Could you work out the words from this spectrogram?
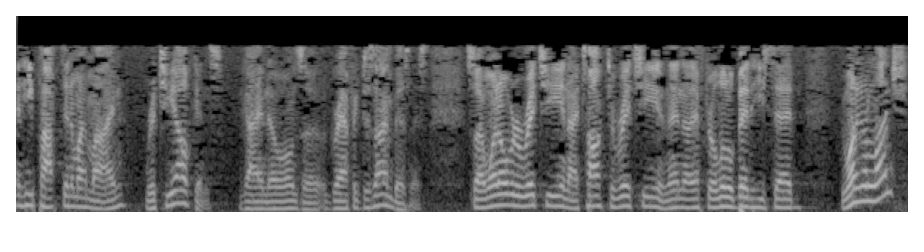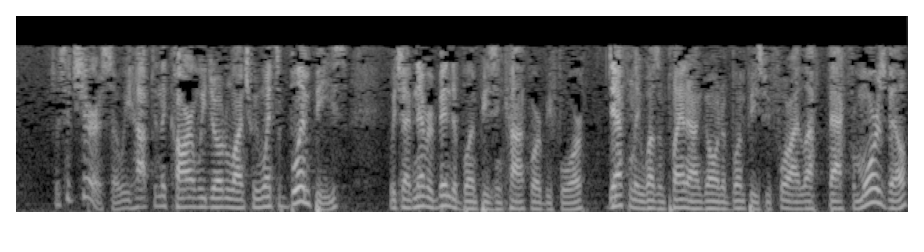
And he popped into my mind, Richie Elkins, a guy I know owns a graphic design business. So I went over to Richie and I talked to Richie, and then after a little bit, he said, "You want to go to lunch?" So I said, "Sure." So we hopped in the car and we drove to lunch. We went to Blimpie's, which I've never been to Blimpie's in Concord before. Definitely wasn't planning on going to Blimpie's before I left back from Mooresville.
